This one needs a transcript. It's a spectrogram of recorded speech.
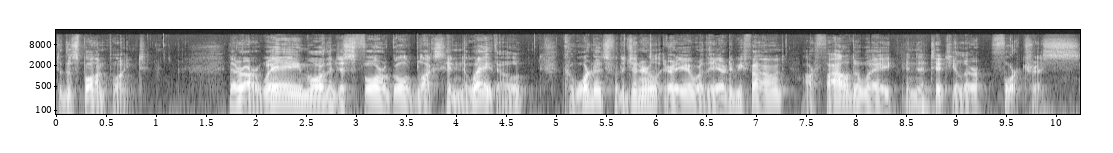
to the spawn point. There are way more than just four gold blocks hidden away, though. Coordinates for the general area where they are to be found are filed away in the titular fortress.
